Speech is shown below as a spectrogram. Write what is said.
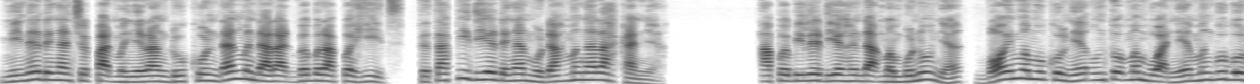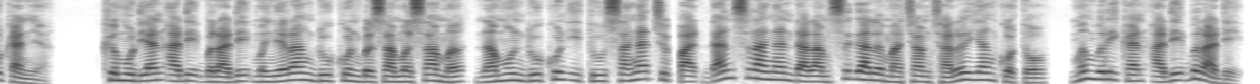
Mina dengan cepat menyerang dukun dan mendarat beberapa hits, tetapi dia dengan mudah mengalahkannya. Apabila dia hendak membunuhnya, Boy memukulnya untuk membuatnya menggugurkannya. Kemudian adik-beradik menyerang dukun bersama-sama, namun dukun itu sangat cepat dan serangan dalam segala macam cara yang kotor, memberikan adik-beradik.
